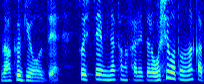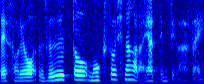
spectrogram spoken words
学業でそして皆さんがされてるお仕事の中でそれをずっと黙想しながらやってみてください。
